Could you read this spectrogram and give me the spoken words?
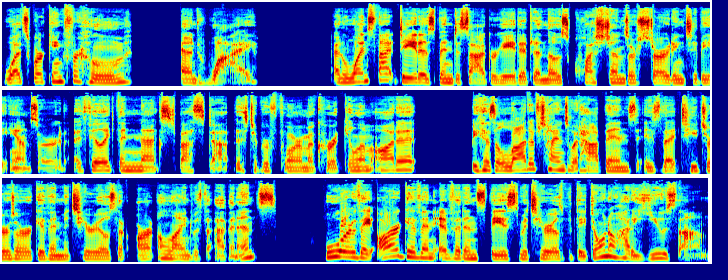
what's working for whom and why? And once that data has been disaggregated and those questions are starting to be answered, I feel like the next best step is to perform a curriculum audit. Because a lot of times what happens is that teachers are given materials that aren't aligned with the evidence, or they are given evidence-based materials, but they don't know how to use them.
